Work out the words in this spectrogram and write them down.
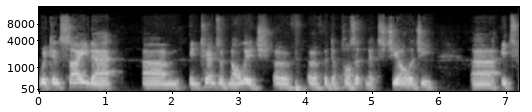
we can say that um, in terms of knowledge of, of the deposit and its geology, uh, it's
